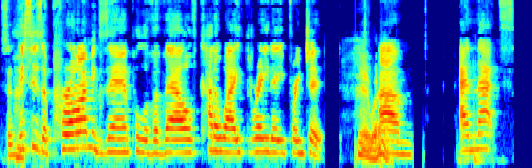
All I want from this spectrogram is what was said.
so this is a prime example of a valve cutaway 3D printed. Yeah, wow. Um, and that's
